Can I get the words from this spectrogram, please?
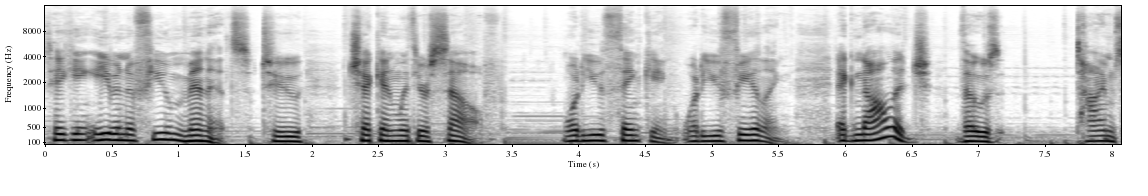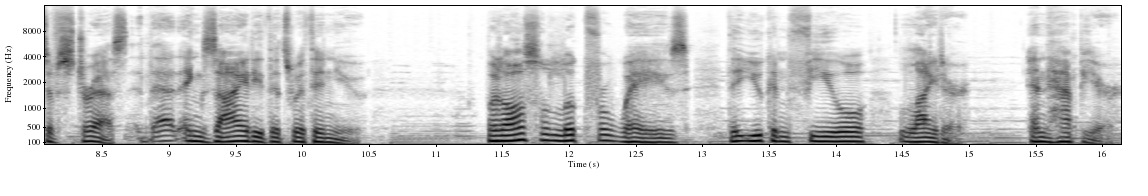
Taking even a few minutes to check in with yourself. What are you thinking? What are you feeling? Acknowledge those times of stress, that anxiety that's within you. But also look for ways that you can feel lighter and happier.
